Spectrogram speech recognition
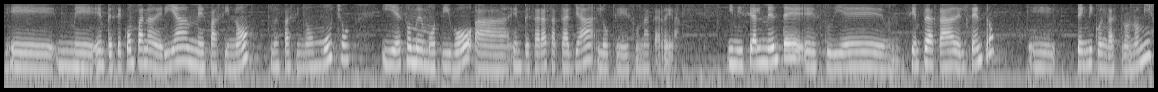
me empecé con panadería, me fascinó, me fascinó mucho y eso me motivó a empezar a sacar ya lo que es una carrera. Inicialmente estudié mm, siempre acá del centro, eh, técnico en gastronomía.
